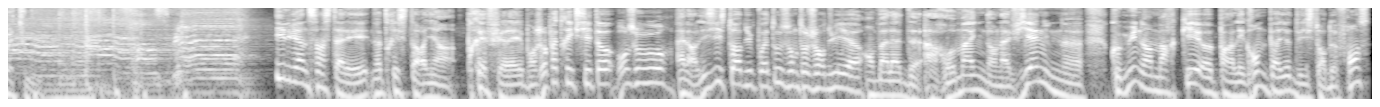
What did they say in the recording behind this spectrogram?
Poitou. Il vient de s'installer, notre historien préféré. Bonjour Patrick Cito. Bonjour. Alors, les histoires du Poitou sont aujourd'hui euh, en balade à Romagne, dans la Vienne, une euh, commune hein, marquée euh, par les grandes périodes de l'histoire de France,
